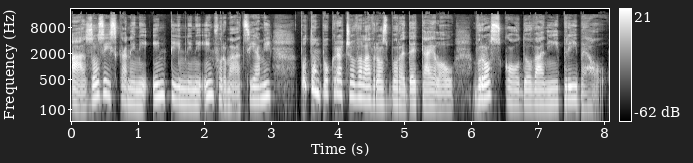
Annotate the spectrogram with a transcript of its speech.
a so získanými intímnymi informáciami potom pokračovala v rozbore detailov, v rozkódovaní príbehov.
